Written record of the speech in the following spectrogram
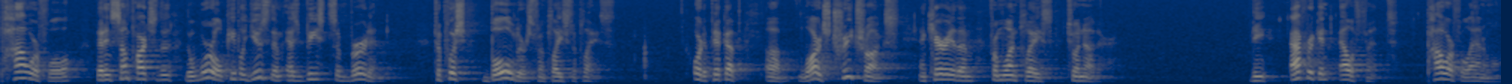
powerful that in some parts of the, the world, people use them as beasts of burden to push boulders from place to place, or to pick up uh, large tree trunks and carry them from one place to another. The African elephant, powerful animal,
